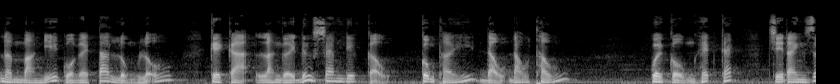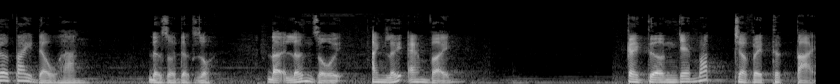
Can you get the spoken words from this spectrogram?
đâm màng nhĩ của người ta lủng lỗ Kể cả là người đứng xem như cậu Cũng thấy đầu đau thấu. Cuối cùng hết cách Chỉ đành giơ tay đầu hàng. Được rồi được rồi. Đợi lớn rồi, anh lấy em vậy. Cảnh tượng nhe mắt trở về thực tại.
